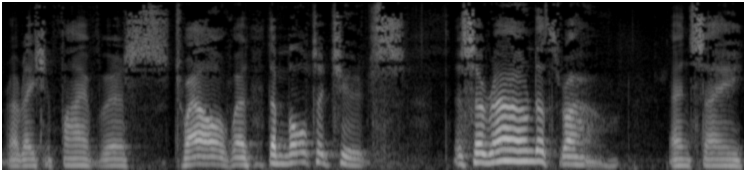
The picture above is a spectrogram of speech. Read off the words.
Revelation 5 verse 12, where the multitudes surround the throne and say,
